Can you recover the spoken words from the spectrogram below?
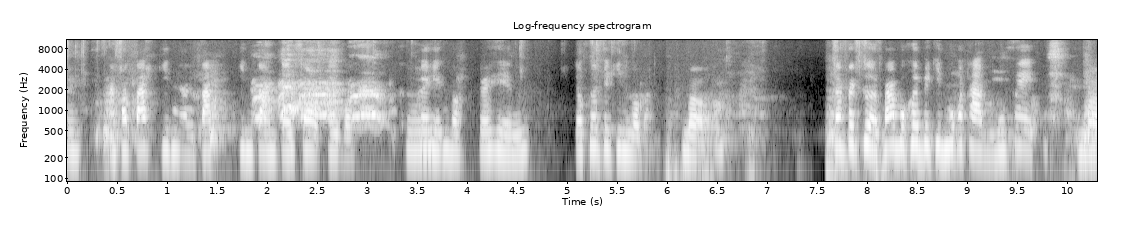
ยอันเขาตักกินอันตักกินตามใจชอบเคยบ่เคเคยยเห็นบ่เคยเห็นเราเคยไปกินบ่บัดบ่ตั้งแต่เกิดมาบ่เคยไปกินหมูกระทะหรือบุฟเฟ่ต์บ่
